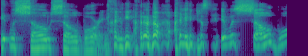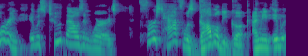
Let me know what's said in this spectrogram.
it was so so boring. I mean, I don't know. I mean, just it was so boring. It was 2,000 words. First half was gobbledygook. I mean, it was,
